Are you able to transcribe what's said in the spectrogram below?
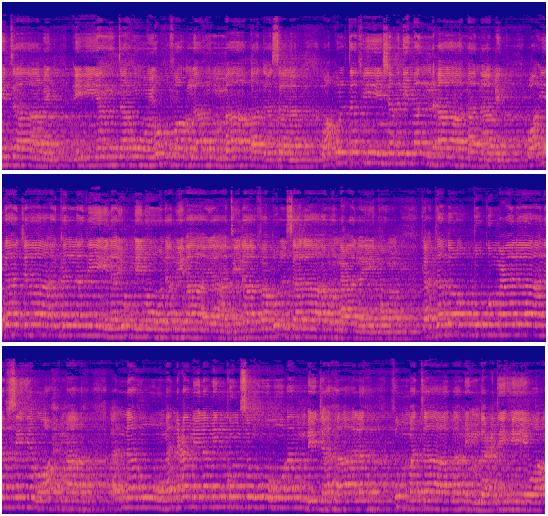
كتابك إن ينتهوا يغفر لهم ما قد سلم وقلت في شأن من آمن بك وإذا جاءك الذين يؤمنون بآياتنا فقل سلام عليكم. كتب ربكم على نفسه الرحمة أنه من عمل منكم سوء ثم تاب من بعده وأ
